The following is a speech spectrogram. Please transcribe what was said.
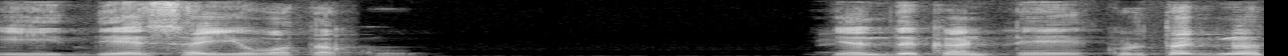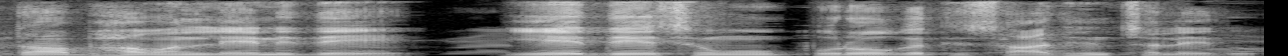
ఈ దేశ యువతకు. ఎందుకంటే కృతజ్ఞతాభావం లేనిదే ఏ దేశము పురోగతి సాధించలేదు.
